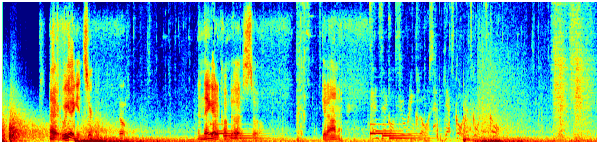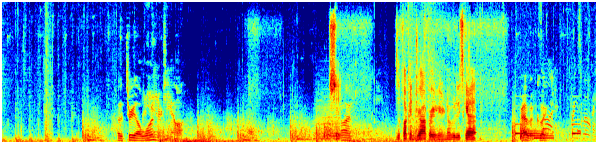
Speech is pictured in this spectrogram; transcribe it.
Alright, we gotta get in circle. Oh, And they gotta come to us, so. Get on it. Ten seconds till ring close. Let's go, let's go, let's go. got a 301. Energy ammo. Oh, Shit. come on. There's a fucking drop right here nobody's got. Grab it quick. on. Ring's moving.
